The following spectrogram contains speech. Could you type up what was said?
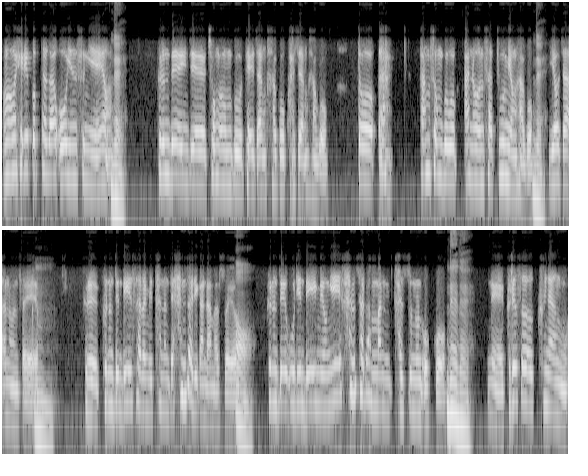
어, 헬리콥터가 5인승이에요. 네. 그런데 이제 정원부 대장하고 과장하고 또 방송국 아나운서 두 명하고 네. 여자 아나운서예요. 음. 그래 그런데 네 사람이 타는데 한 자리가 남았어요. 어. 그런데 우리 네 명이 한 사람만 갈 수는 없고, 네네. 네 그래서 그냥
